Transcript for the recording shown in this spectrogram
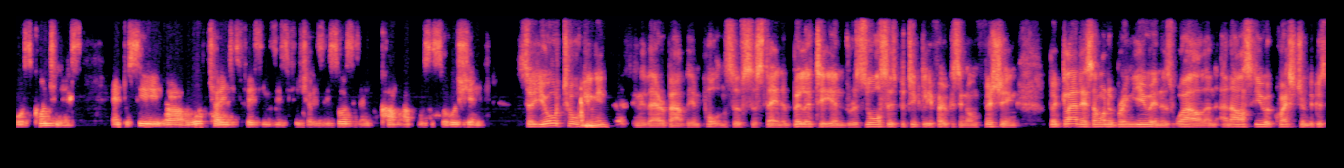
both continents and to see uh, what challenges facing these fisheries resources and come up with a solution. So you're talking interestingly there about the importance of sustainability and resources, particularly focusing on fishing. But Gladys, I want to bring you in as well and, and ask you a question because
